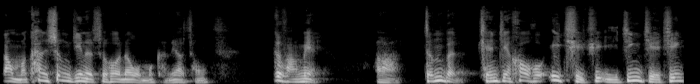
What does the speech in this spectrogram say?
当我们看圣经的时候呢，我们可能要从各方面啊，整本前前后后一起去以经解经。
